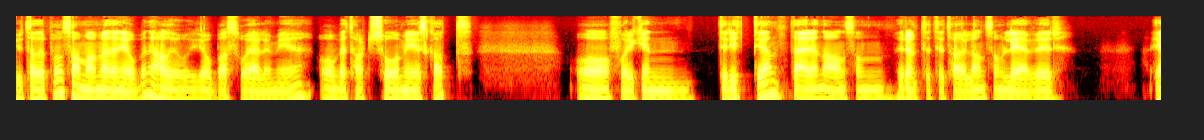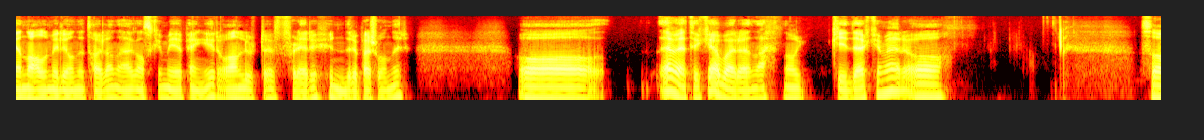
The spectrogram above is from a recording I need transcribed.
ut av det på. Samme med den jobben, jeg hadde jo jobba så jævlig mye og betalt så mye skatt. og får ikke en dritt igjen. Det er en annen som rømte til Thailand, som lever 1,5 million i Thailand, det er ganske mye penger, og han lurte flere hundre personer. Og jeg vet ikke, jeg bare Nei, nå gidder jeg ikke mer. Og så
